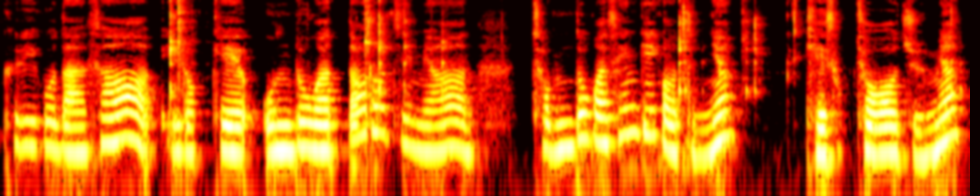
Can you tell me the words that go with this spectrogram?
그리고 나서 이렇게 온도가 떨어지면 점도가 생기거든요. 계속 저어주면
